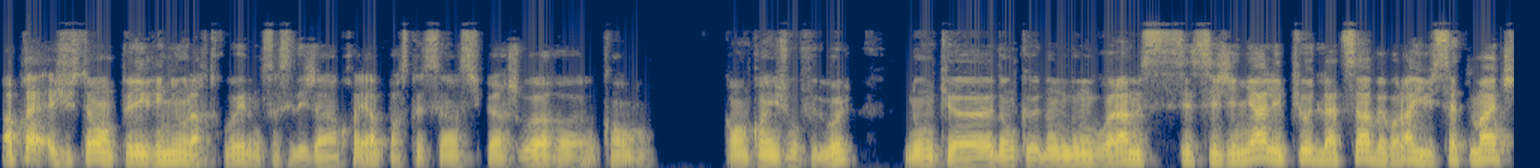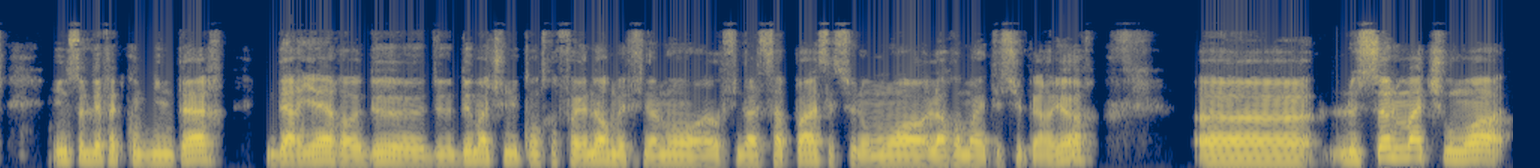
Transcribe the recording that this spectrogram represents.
après justement Pellegrini, on l'a retrouvé, donc ça c'est déjà incroyable parce que c'est un super joueur euh, quand, quand quand il joue au football. Donc donc donc donc voilà, c'est génial. Et puis au-delà de ça, ben voilà, il y a eu sept matchs, une seule défaite contre l'Inter derrière euh, deux, deux, deux, matchs nuls contre Feyenoord, mais finalement, euh, au final, ça passe et selon moi, la Roma était supérieure. Euh, le seul match où moi,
